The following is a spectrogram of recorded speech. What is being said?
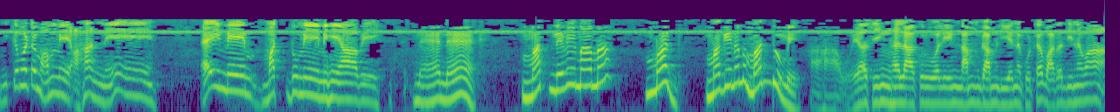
නිකමට මම මේ අහන්නේ ඇයි මේ මත්දු මේ මෙහෙ ආවේ? නෑ නෑ. මත් නෙවෙයි මාමා මද්. මගේ නම මද්දුමේ ආ ඔය සිංහල අකුරු වලින් නම් ගම් ලියනකොට වරදිනවා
